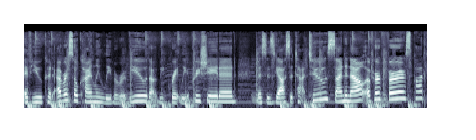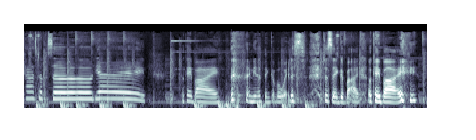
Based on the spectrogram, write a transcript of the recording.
if you could ever so kindly leave a review, that would be greatly appreciated. This is Yasa Tattoo signing out of her first podcast episode. Yay! Okay, bye. I need to think of a way to, to say goodbye. Okay, bye.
